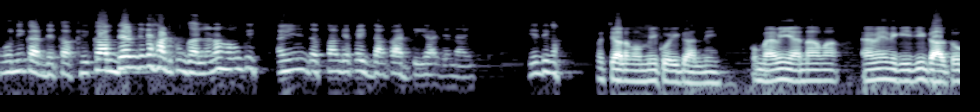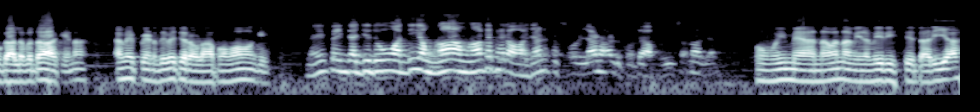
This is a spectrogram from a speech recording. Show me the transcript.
ਉਹ ਨਹੀਂ ਕਰਦੇ ਕੱਖ ਕਰ ਦੇਣਗੇ ਤੇ ਸਾਡੇ ਕੋਲ ਗੱਲ ਨਾ ਹੋਊਗੀ। ਅਸੀਂ ਨੀ ਦੱਸਾਂਗੇ ਵੀ ਇਦਾਂ ਕਰਦੀ ਆ ਸਾਡੇ ਨਾਲ। ਇਹਦੀਆਂ। ਉਹ ਚੱਲ ਮੰਮੀ ਕੋਈ ਗੱਲ ਨਹੀਂ। ਉਹ ਮੈਂ ਵੀ ਆਨਾ ਵਾਂ। ਐਵੇਂ ਨਗੀ ਜੀ ਗੱਲ ਤੋਂ ਗੱਲ ਵਧਾ ਕੇ ਨਾ ਐਵੇਂ ਪਿੰਡ ਦੇ ਵਿੱਚ ਰੌਲਾ ਪਾਵਾਂਗੇ। ਨਹੀਂ ਪੈਂਦਾ ਜਦੋਂ ਆਂਦੀ ਆਉਣਾ ਆਉਣਾ ਤੇ ਫਿਰ ਆ ਜਾਣ ਫਿਰ ਸੁਣ ਲੈਣ ਸਾਡੇ ਕੋਲ ਤੇ ਆਪ ਵੀ ਸੁਣਾ ਜਾਣ। ਉਵੇਂ ਹੀ ਮੈਂ ਆਨਾ ਵਾਂ ਨਵੀਂ ਨਵੀਂ ਰਿਸ਼ਤੇਦਾਰੀ ਆ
